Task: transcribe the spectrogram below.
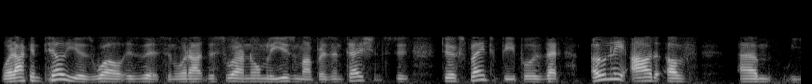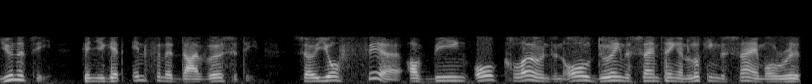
What I can tell you as well is this, and what I, this is what I normally use in my presentations to, to explain to people is that only out of um, unity can you get infinite diversity. So your fear of being all clones and all doing the same thing and looking the same, or re,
